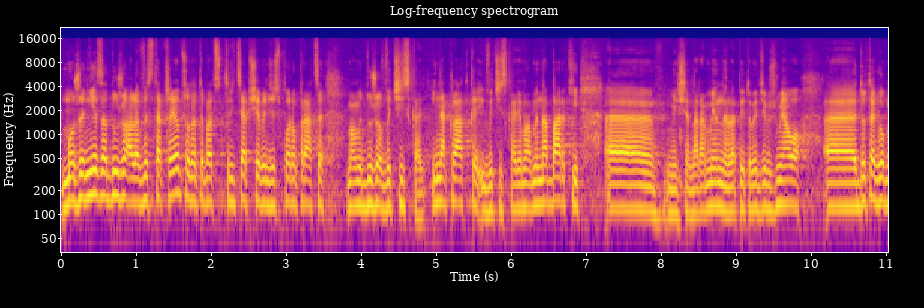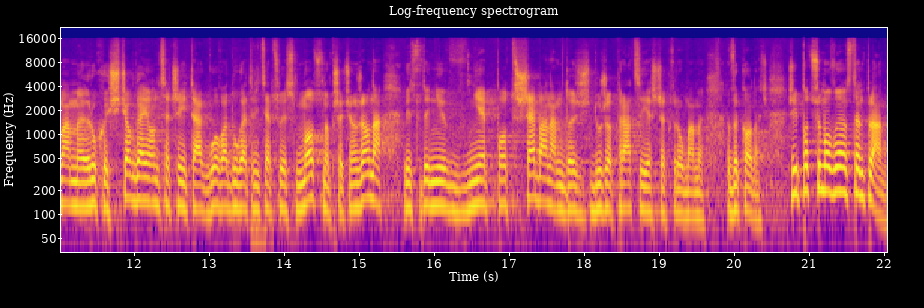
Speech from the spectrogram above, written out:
może nie za dużo, ale wystarczająco, natomiast w tricepsie będzie sporo pracy. Mamy dużo wyciskań i na klatkę, i wyciskania mamy na barki, e, mięśnie na ramienne, lepiej to będzie brzmiało. E, do tego mamy ruchy ściągające, czyli ta głowa długa tricepsu jest mocno przeciążona, więc tutaj nie, nie potrzeba nam dość dużo pracy jeszcze, którą mamy wykonać. Czyli podsumowując ten plan.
